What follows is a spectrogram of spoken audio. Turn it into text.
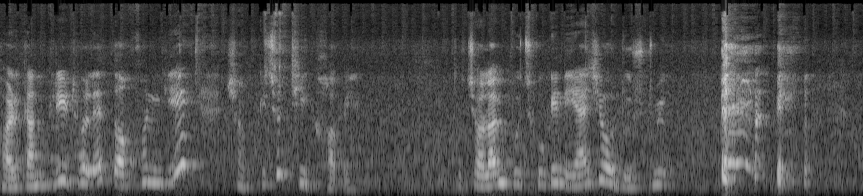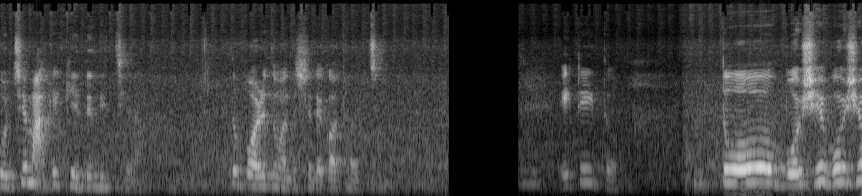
ঘর কমপ্লিট হলে তখন গিয়ে সব কিছু ঠিক হবে। তো চলো আমি পুচকুকে নিয়ে আসি, ও দুষ্টুমি করছে, মাকে খেতে দিচ্ছে না। তো পরে তোমাদের সাথে কথা হচ্ছে। এটাই তো। তো বসে বসে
